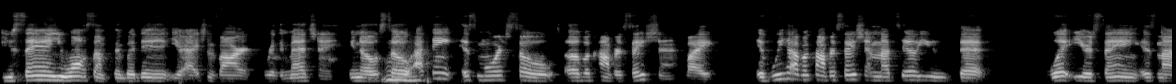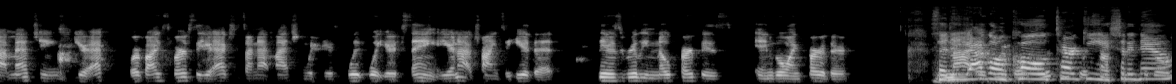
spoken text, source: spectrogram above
you saying you want something, but then your actions aren't really matching. You know, so Mhm. I think it's more so of a conversation. Like if we have a conversation and I tell you that what you're saying is not matching your act, or vice versa, your actions are not matching with your with what you're saying, and you're not trying to hear that. There's really no purpose in going further. So then y'all if gonna we're both cold turkey and shut it down?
